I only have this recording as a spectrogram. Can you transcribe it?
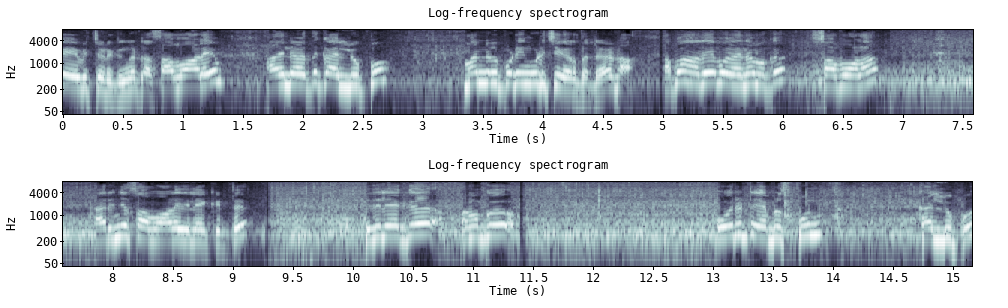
വേവിച്ചെടുക്കും കേട്ടോ. സവാളയും അതിന്റെ അകത്ത് കല്ലുപ്പും മഞ്ഞൾപ്പൊടിയും കൂടി ചേർത്തിട്ട് കേട്ടോ. അപ്പോൾ അതേപോലെ തന്നെ നമുക്ക് സവാള അരിഞ്ഞ സവാള ഇതിലേക്കിട്ട് ഇതിലേക്ക് നമുക്ക് ഒരു ടേബിൾ സ്പൂൺ കല്ലുപ്പ്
